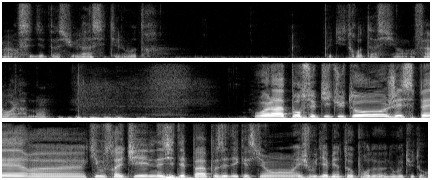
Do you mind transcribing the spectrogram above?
Alors, c'était pas celui-là, c'était l'autre. Petite rotation. Enfin, voilà, bon. Voilà pour ce petit tuto, j'espère euh, qu'il vous sera utile. N'hésitez pas à poser des questions et je vous dis à bientôt pour de nouveaux tutos.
